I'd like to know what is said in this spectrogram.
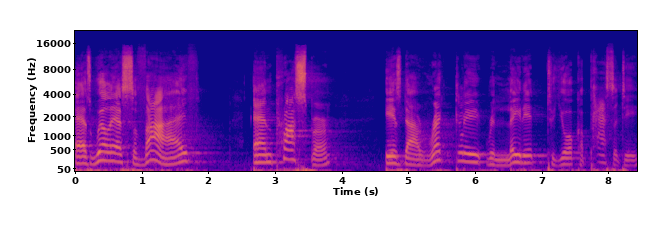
as well as survive and prosper is directly related to your capacity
